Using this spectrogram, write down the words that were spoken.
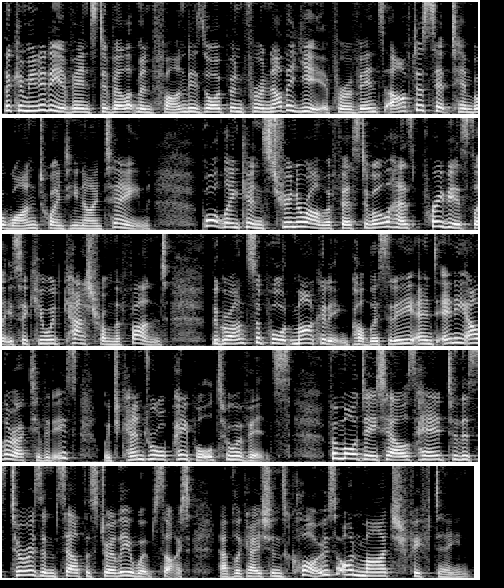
The Community Events Development Fund is open for another year for events after September 1, 2019. Port Lincoln's Tunarama Festival has previously secured cash from the fund. The grants support marketing, publicity and any other activities which can draw people to events. For more details, head to the Tourism South Australia website. Applications close on March 15.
